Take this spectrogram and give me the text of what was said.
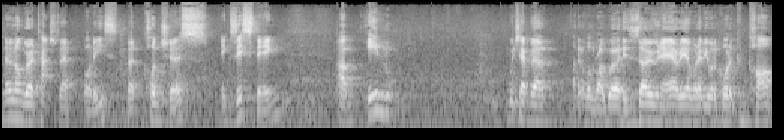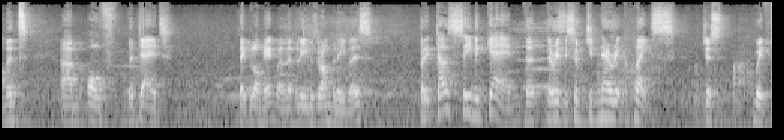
no longer attached to their bodies, but conscious, existing um, in whichever, I don't know what the right word is, zone, area, whatever you want to call it, compartment um, of the dead they belong in, whether they're believers or unbelievers. But it does seem again that there is this sort of generic place, just with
